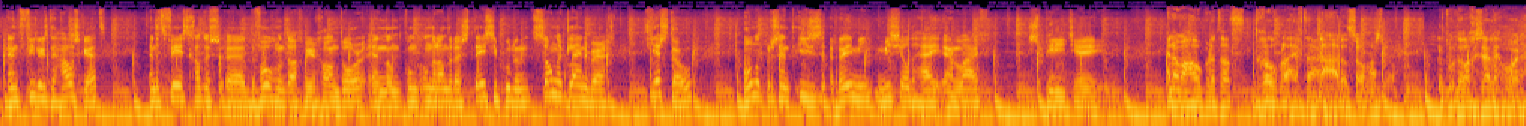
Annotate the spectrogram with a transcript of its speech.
en Felix de Housecat. En dat feest gaat dus uh, de volgende dag weer gewoon door. En dan komt onder andere Stacey Poelen, Sander Kleinenberg, Tiesto, 100% Isis, Remy, Michel de Heij en live Speedy J. En dan maar hopen dat dat droog blijft daar. Nou, dat zal vast wel. Het moet wel gezellig worden.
